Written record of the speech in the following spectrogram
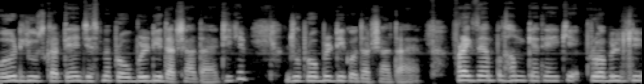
वर्ड यूज़ करते हैं जिसमें प्रोबेबिलिटी दर्शाता है ठीक है? जो प्रोबेबिलिटी को दर्शाता है। फॉर एग्जांपल हम कहते हैं कि प्रोबेबिलिटी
